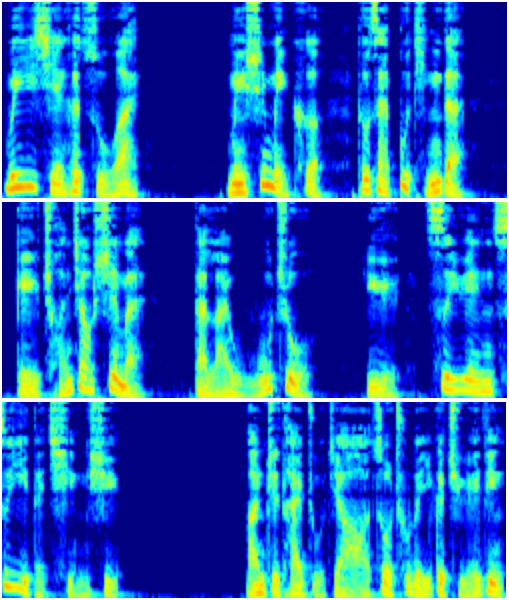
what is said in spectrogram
危险和阻碍，每时每刻都在不停的给传教士们带来无助与自怨自艾的情绪。安治泰主教做出了一个决定，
